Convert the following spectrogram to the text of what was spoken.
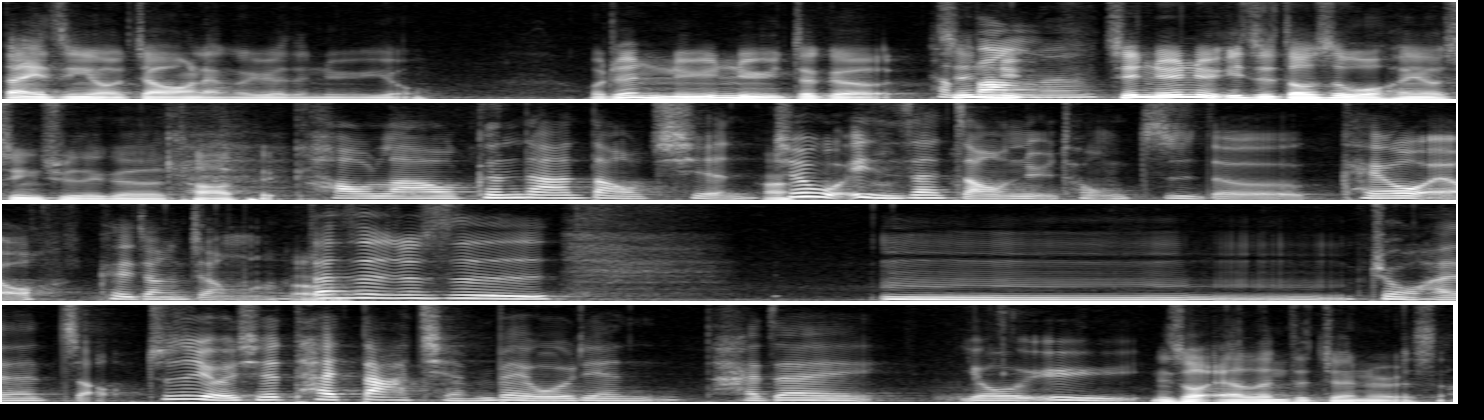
但已经有交往两个月的女友。我觉得女女这个，其实女、啊、其实女女一直都是我很有兴趣的一个 topic。好啦，我跟大家道歉，其实、啊、我一直在找女同志的 KOL，可以这样讲吗？啊、但是就是，嗯，就我还在找，就是有一些太大前辈，我有点还在犹豫。你说 Ellen DeGeneres 啊？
